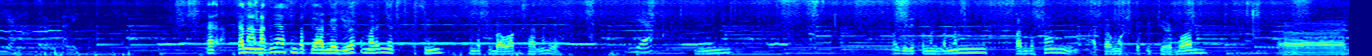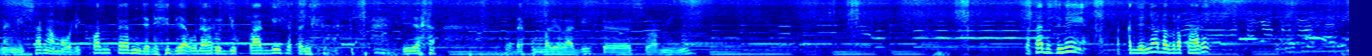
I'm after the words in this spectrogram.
iya barangkali Ka- Kan anaknya sempat diambil juga kemarin ya ke sini, sempat dibawa ke sana ya. iya Hmm. Oh jadi teman-teman pantesan atau waktu ke Cirebon eh, Neng Nisa nggak mau di konten jadi dia udah rujuk lagi katanya iya udah kembali lagi ke suaminya Tata di sini kerjanya udah berapa hari? udah dua hari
